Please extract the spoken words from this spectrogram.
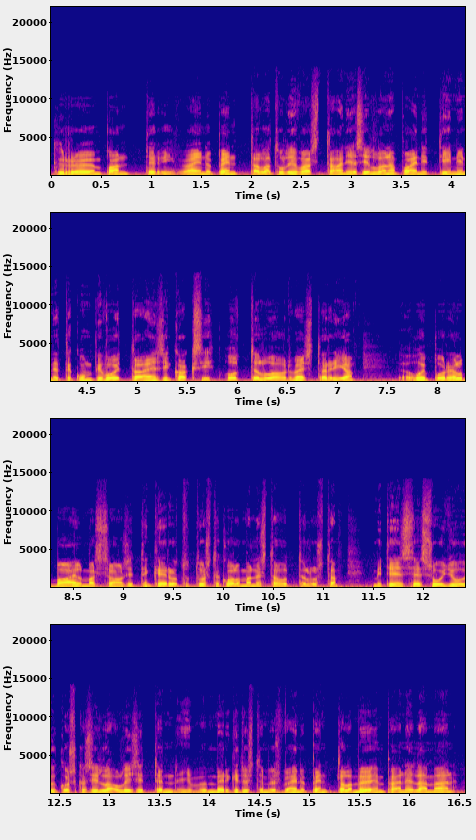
Kyröön Panteri Väinö Penttala tuli vastaan ja silloinhan painittiin niin, että kumpi voittaa ensin kaksi ottelua on mestaria. Huippuurheilun maailmassa on sitten kerrottu tuosta kolmannesta ottelusta, miten se sujui, koska sillä oli sitten merkitystä myös Väinö Penttala myöhempään elämään –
